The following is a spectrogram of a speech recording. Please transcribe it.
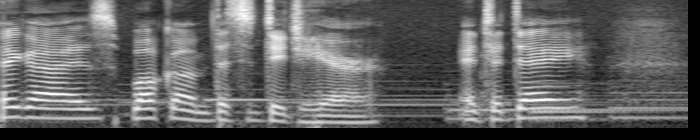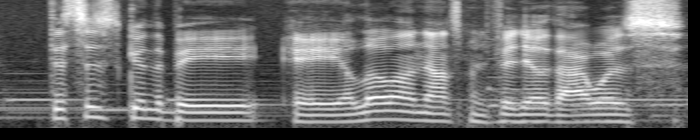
Hey guys, welcome. This is DJ here. And today, this is going to be a, little announcement video that I was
